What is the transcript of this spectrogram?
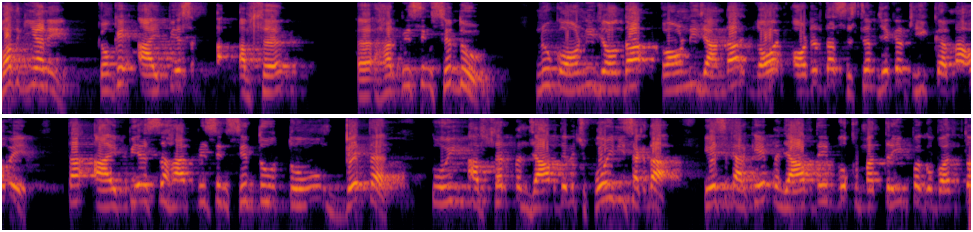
ਵੱਧ ਗਈਆਂ ਨੇ। ਕਿਉਂਕਿ ਆਈਪੀਐਸ ਅਫਸਰ ਅ, ਹਰਪ੍ਰੀਤ ਸਿੰਘ ਸਿੱਧੂ ਨੂੰ ਕੌਣ ਨਹੀਂ ਜਾਣਦਾ ਕੌਣ ਨਹੀਂ ਜਾਣਦਾ ਲਾਅ ਐਂਡ ਆਰਡਰ ਦਾ ਸਿਸਟਮ ਜੇਕਰ ਠੀਕ ਕਰਨਾ ਹੋਵੇ ਤਾਂ ਆਈਪੀਐਸ ਹਰਪ੍ਰੀਤ ਸਿੰਘ ਸਿੱਧੂ ਤੋਂ ਬਿਹਤਰ ਕੋਈ ਅਫਸਰ ਪੰਜਾਬ ਦੇ ਵਿੱਚ ਹੋ ਹੀ ਨਹੀਂ ਸਕਦਾ। ਇਸ ਕਰਕੇ ਪੰਜਾਬ ਦੇ ਮੁੱਖ ਮੰਤਰੀ ਭਗਵੰਤ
